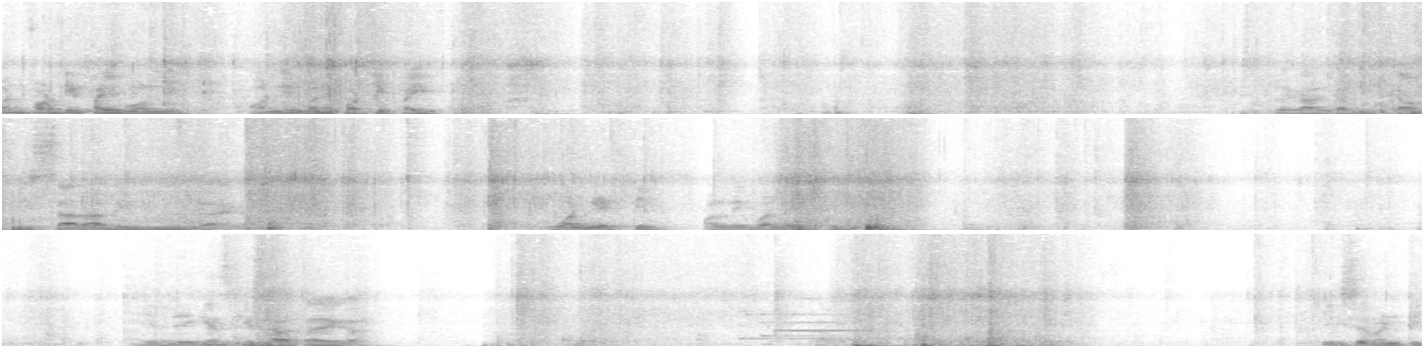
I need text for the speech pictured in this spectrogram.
145 ओनली ओनली 145 इस प्रकार का भी काफ़ी सारा रिंग मिल जाएगा। 180 ओनली 180 ये लेगिंग्स के साथ आएगा। Three seventy.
